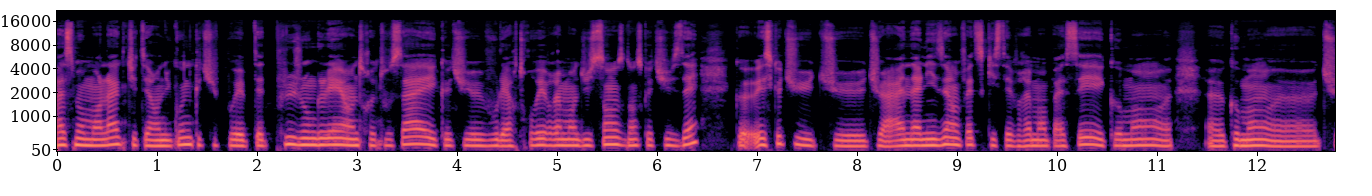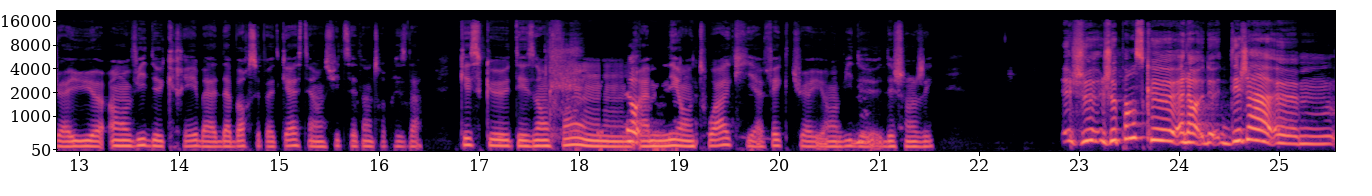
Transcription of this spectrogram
à ce moment-là que tu t'es rendu compte que tu pouvais peut-être plus jongler entre tout ça et que tu voulais retrouver vraiment du sens dans ce que tu faisais. Est-ce que tu, tu, tu, as analysé en fait ce qui s'est vraiment passé et comment, euh, euh, comment euh, tu as eu envie de créer bah, d'abord ce podcast et ensuite cette entreprise-là? Qu'est-ce que tes enfants ont amené en toi qui a fait que tu as eu envie de, de changer? Je, je, pense que, alors déjà, euh,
